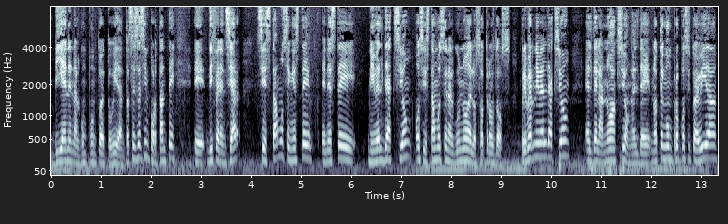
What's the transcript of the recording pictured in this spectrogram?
bien en algún punto de tu vida. Entonces es importante eh, diferenciar si estamos en este, en este nivel de acción o si estamos en alguno de los otros dos. Primer nivel de acción, el de la no acción, el de no tengo un propósito de vida,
